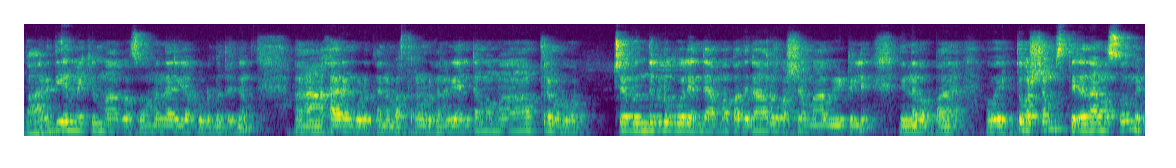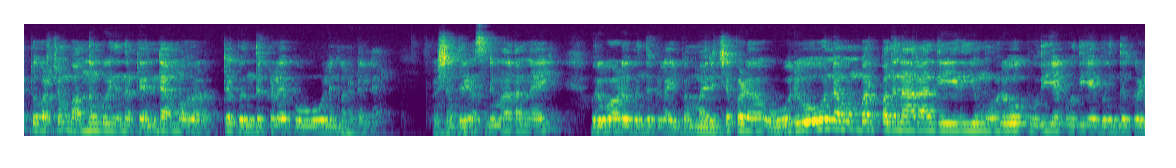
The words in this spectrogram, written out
ഭാരതിയമ്മയ്ക്കും ആ സോമൻ നായരിക്കും ആ കുടുംബത്തിനും ആഹാരം കൊടുക്കാനും വസ്ത്രം കൊടുക്കാനും എന്റെ അമ്മ മാത്രമേ ഒറ്റ ബന്ധുക്കൾ പോലെ എന്റെ അമ്മ പതിനാറ് വർഷം ആ വീട്ടിൽ നിന്നപ്പോൾ എട്ട് വർഷം സ്ഥിരതാമസവും എട്ട് വർഷം വന്നും പോയി നിന്നിട്ട് എന്റെ അമ്മ ഒരൊറ്റ ബന്ധുക്കളെ പോലും കണ്ടിട്ടില്ല. പക്ഷെ അദ്ദേഹം സിനിമ നടനായി ഒരുപാട് ബന്ധുക്കളായി. ഇപ്പം മരിച്ചപ്പോൾ ഓരോ നവംബർ പതിനാറാം തീയതിയും ഓരോ പുതിയ പുതിയ ബന്ധുക്കൾ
